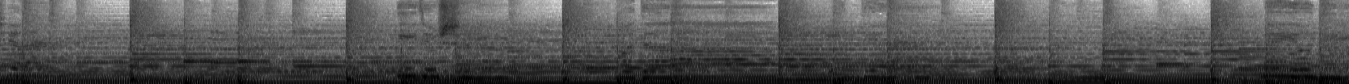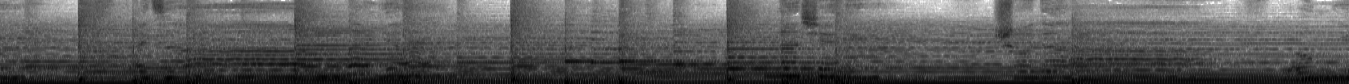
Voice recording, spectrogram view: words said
千，你就是我的原点。没有你，该怎么演？那些你说的永远。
